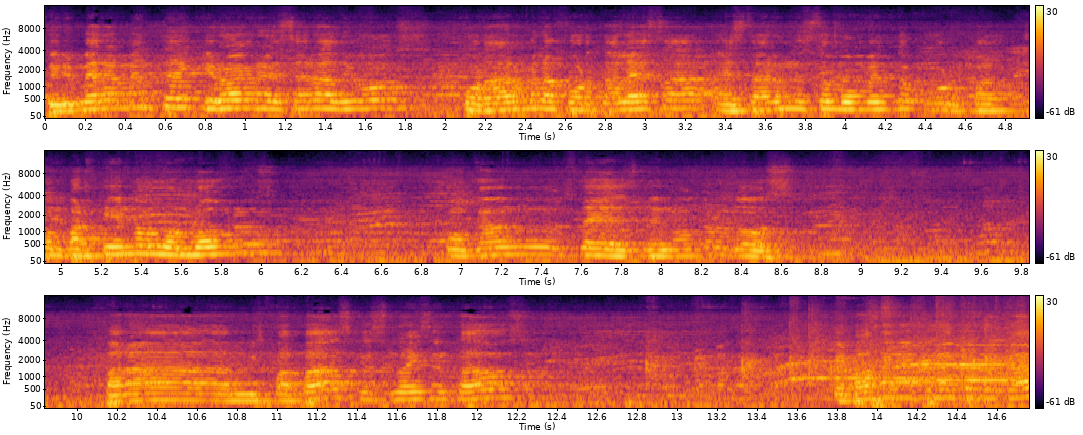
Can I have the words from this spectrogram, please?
Primeramente quiero agradecer a Dios por darme la fortaleza a estar en este momento compartiendo los logros con cada uno de ustedes, de nosotros dos. Para mis papás que están ahí sentados, que pasen al frente de acá.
